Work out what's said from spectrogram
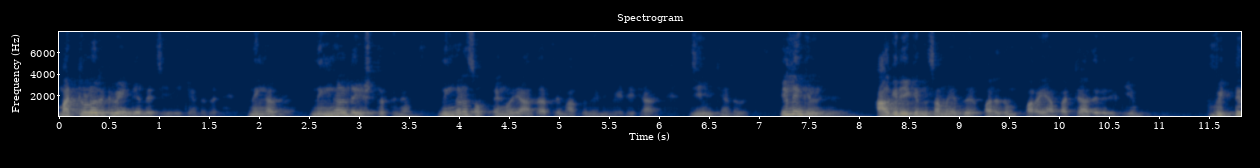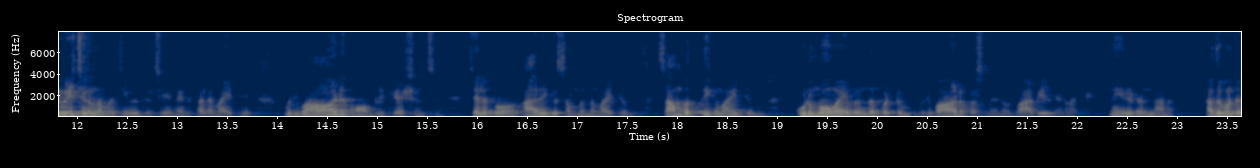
മറ്റുള്ളവർക്ക് വേണ്ടിയല്ല ജീവിക്കേണ്ടത്. നിങ്ങൾ നിങ്ങളുടെ ഇഷ്ടത്തിനും നിങ്ങളുടെ സ്വപ്നങ്ങൾ യാഥാർത്ഥ്യമാക്കുന്നതിന് വേണ്ടിയിട്ടാണ് ജീവിക്കേണ്ടത്. ഇല്ലെങ്കിൽ ആഗ്രഹിക്കുന്ന സമയത്ത് പലതും പറയാൻ പറ്റാതെ വരികയും വിട്ടുവീഴ്ചകൾ നമ്മുടെ ജീവിതത്തിൽ ചെയ്യുന്നതിന്റെ ഫലമായിട്ട് ഒരുപാട് കോംപ്ലിക്കേഷൻസ് ചിലപ്പോൾ ആരോഗ്യ സംബന്ധമായിട്ടും സാമ്പത്തികമായിട്ടും കുടുംബവുമായി ബന്ധപ്പെട്ടും ഒരുപാട് പ്രശ്നങ്ങൾ ഭാവിയിൽ നിങ്ങൾ നേരിടുന്നതാണ്. അതുകൊണ്ട്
